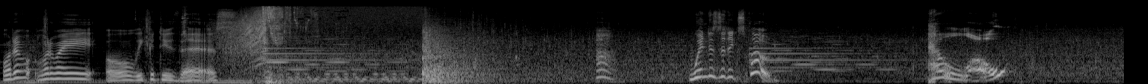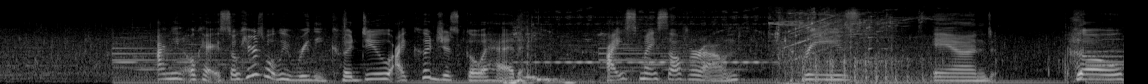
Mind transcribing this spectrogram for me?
What do, what do I, oh, we could do this. when does it explode? Hello? I mean, okay, so here's what we really could do. I could just go ahead, ice myself around, freeze, and go,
